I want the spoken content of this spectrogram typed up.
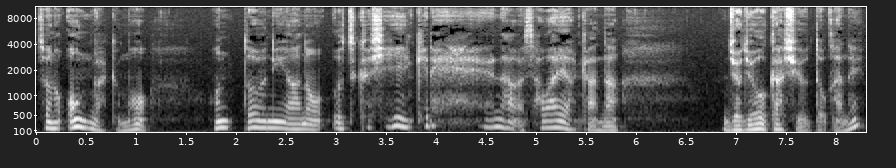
その音楽も本当にあの美しい綺麗な爽やかな叙情歌集とかね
